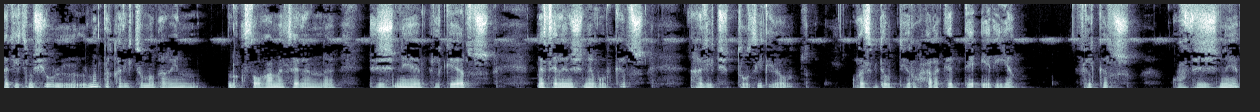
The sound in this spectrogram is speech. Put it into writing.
غادي تمشيو للمنطقة اللي نتوما باغيين تنقصوها مثلا الجناب الكرش مثلا الجناب والكرش غادي تشدو زيت العود وغتبداو ديرو حركات دائرية في الكرش وفي الجناب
